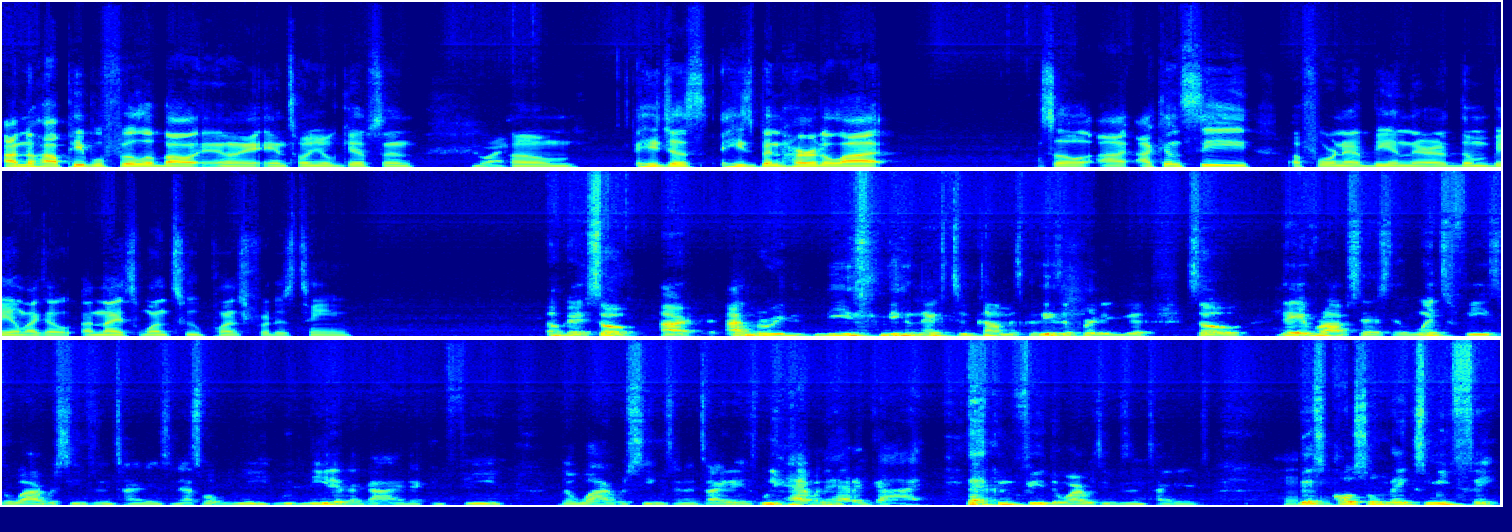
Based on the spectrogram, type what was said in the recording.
I know how people feel about uh, Antonio Gibson. Right. Um, he just he's been hurt a lot. So I, I can see a Fournette being there, them being like a, a nice one-two punch for this team. Okay, so all right, I'm gonna read these these next two comments because these are pretty good. So Dave Rob says that Wentz feeds the wide receivers and tight ends, and that's what we need. We needed a guy that can feed the wide receivers and the tight ends. We haven't had a guy that can feed the wide receivers and tight ends. Mm-hmm. This also makes me think.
